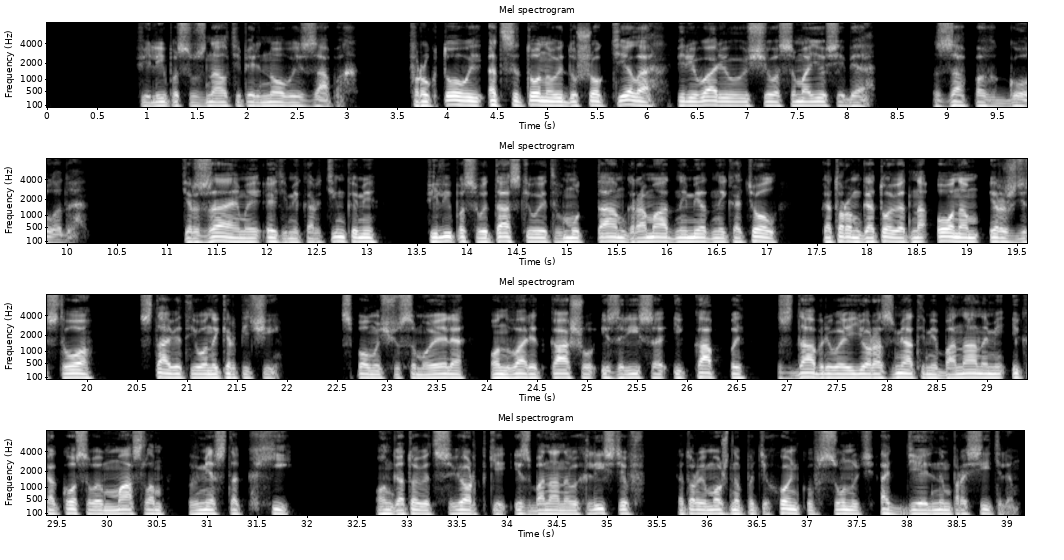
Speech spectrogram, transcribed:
Филиппос узнал теперь новый запах. Фруктовый ацетоновый душок тела, переваривающего самое себя. Запах голода. Терзаемый этими картинками, Филиппос вытаскивает в мутам громадный медный котел, в котором готовят на Оном и Рождество, ставит его на кирпичи. С помощью Самуэля он варит кашу из риса и каппы, сдабривая ее размятыми бананами и кокосовым маслом вместо кхи. Он готовит свертки из банановых листьев, которые можно потихоньку всунуть отдельным просителям.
